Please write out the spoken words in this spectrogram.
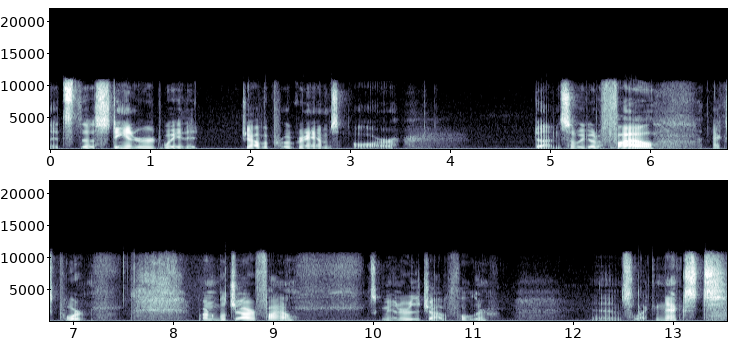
It's the standard way that Java programs are done. So we go to file export runnable jar file. It's going to be under the Java folder. And select next.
